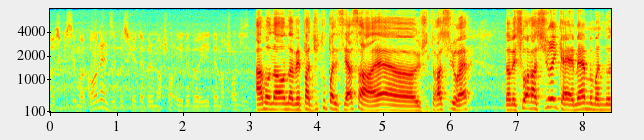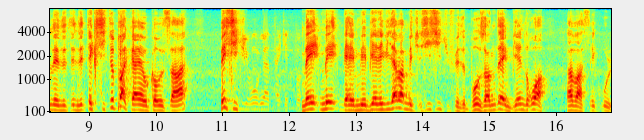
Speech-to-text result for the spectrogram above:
parce que c'est moi qui en aime, c'est parce qu'il y a de la marchand- y y a de marchandise. Ah mais on n'avait pas du tout pensé à ça, hein, euh, je te rassure, hein. Non mais sois rassuré quand même, hein, à un moment donné, ne t'excite pas quand même comme ça. hein. Mais si tu... Bien, pas. Mais, mais, mais, mais bien évidemment, mais si, si, tu fais de beaux andins, bien droits, ça va, c'est cool.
